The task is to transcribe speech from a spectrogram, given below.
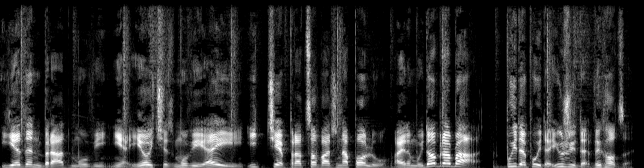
i jeden brat mówi, nie, i ojciec mówi, ej, idźcie pracować na polu. A jeden mówi, dobra, bra, pójdę, pójdę, już idę, wychodzę.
